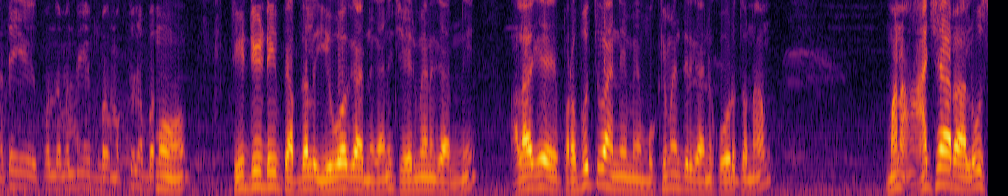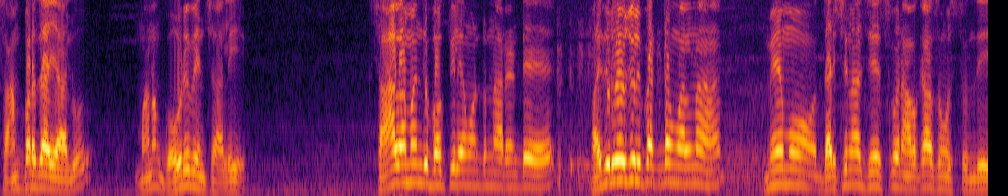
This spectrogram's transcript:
అంటే కొంతమంది భక్తుల టీటీడీ పెద్దలు ఈఓ గారిని కానీ చైర్మన్ గారిని అలాగే ప్రభుత్వాన్ని మేము ముఖ్యమంత్రి గారిని కోరుతున్నాం. మన ఆచారాలు సాంప్రదాయాలు మనం గౌరవించాలి. చాలామంది భక్తులు ఏమంటున్నారంటే పది రోజులు పెట్టడం వలన మేము దర్శనాలు చేసుకునే అవకాశం వస్తుంది.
